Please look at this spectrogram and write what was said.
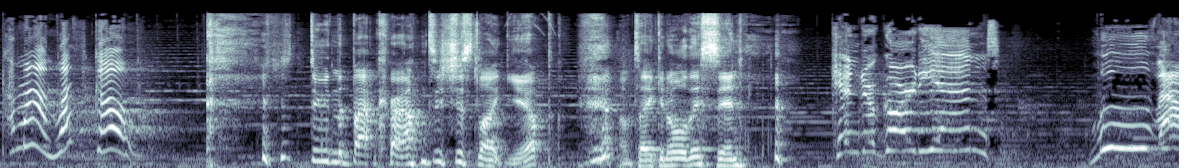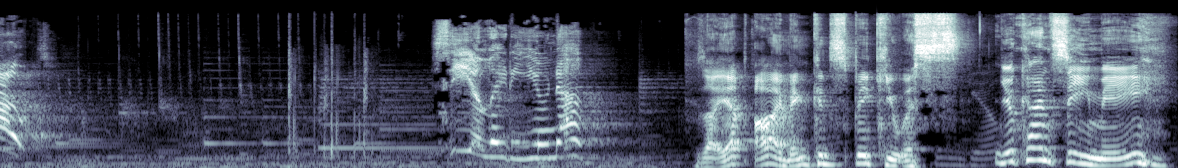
Come on, let's go. Dude in the background is just like, yep, I'm taking all this in. Kinderguardians, move out. See you, Lady Yuna. He's like, yep, I'm inconspicuous. You can't see me.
